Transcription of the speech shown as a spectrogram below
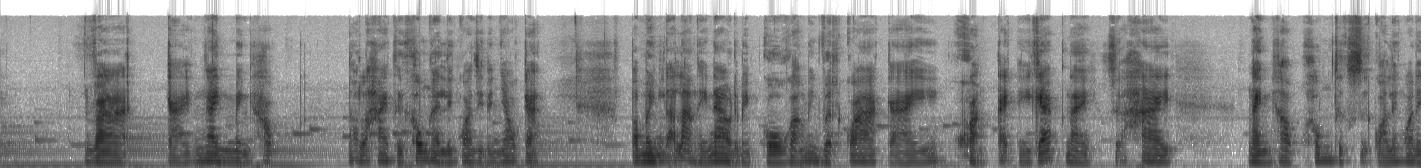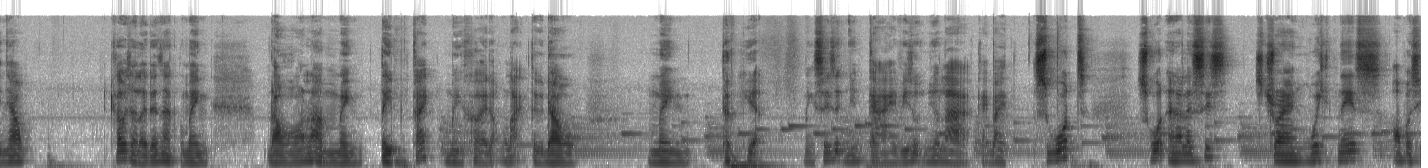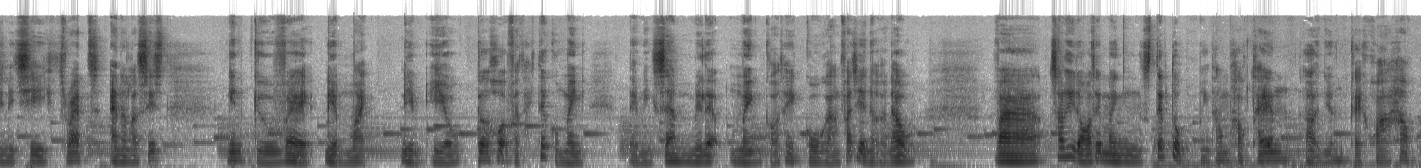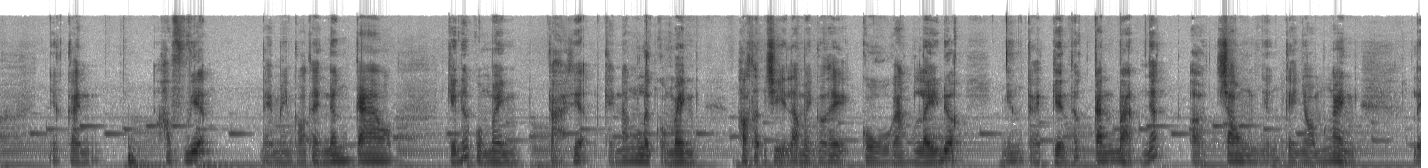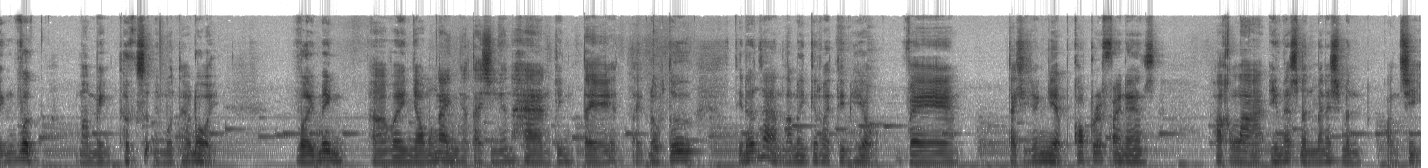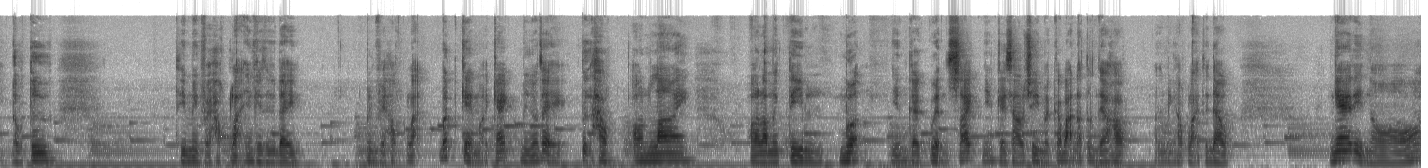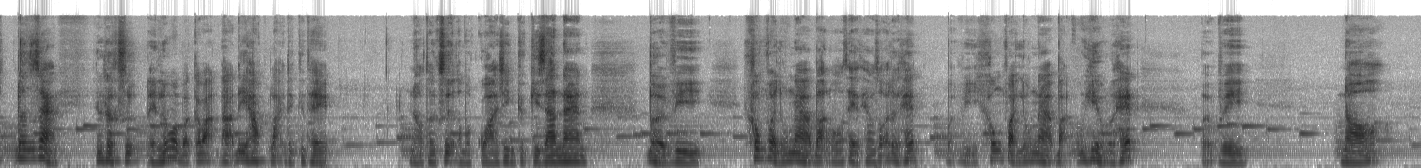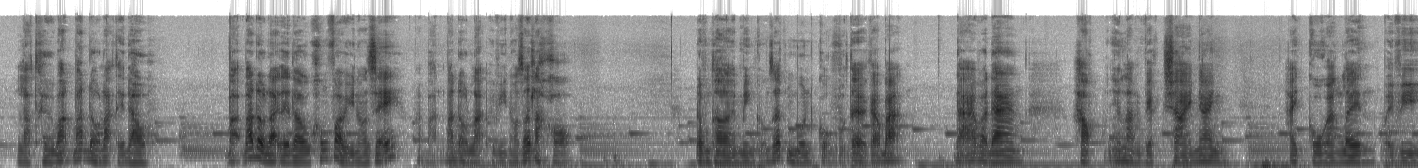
và cái ngành mình học đó là hai thứ không hề liên quan gì đến nhau cả và mình đã làm thế nào để mình cố gắng mình vượt qua cái khoảng cách, cái gap này giữa hai ngành học không thực sự quá liên quan đến nhau? Câu trả lời đơn giản của mình đó là mình tìm cách mình khởi động lại từ đầu. Mình thực hiện, mình xây dựng những cái ví dụ như là cái bài SWOT SWOT analysis, strength, weakness, opportunity, threat analysis, nghiên cứu về điểm mạnh, điểm yếu, cơ hội và thách thức của mình để mình xem liệu mình có thể cố gắng phát triển ở đâu. Và sau khi đó thì mình tiếp tục, mình tham học thêm ở những cái khóa học, những cái học viện để mình có thể nâng cao kiến thức của mình, cải thiện cái năng lực của mình, hoặc thậm chí là mình có thể cố gắng lấy được những cái kiến thức căn bản nhất ở trong những cái nhóm ngành, lĩnh vực mà mình thực sự muốn theo đuổi. Với mình à, với nhóm ngành là tài chính ngân hàng, kinh tế, tài đầu tư thì đơn giản là mình cần phải tìm hiểu về tài chính doanh nghiệp, corporate finance hoặc là investment management, quản trị, đầu tư. Thì mình phải học lại những cái thứ đấy. Mình phải học lại bất kể mọi cách. Mình có thể tự học online hoặc là mình tìm mượn những cái quyển sách, những cái giáo trình mà các bạn đã từng theo học và mình học lại từ đầu. Nghe thì nó đơn giản, nhưng thực sự đến lúc mà các bạn đã đi học lại được như thế, nó thực sự là một quá trình cực kỳ gian nan. Bởi vì không phải lúc nào bạn có thể theo dõi được hết, bởi vì không phải lúc nào bạn cũng hiểu được hết. Bởi vì nó là thứ bạn bắt đầu lại từ đầu. Bạn bắt đầu lại từ đầu không phải vì nó dễ, mà bạn bắt đầu lại bởi vì nó rất là khó. Đồng thời, mình cũng rất muốn cổ vũ tất cả các bạn đã và đang học những làm việc trái ngành. Hay cố gắng lên, bởi vì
